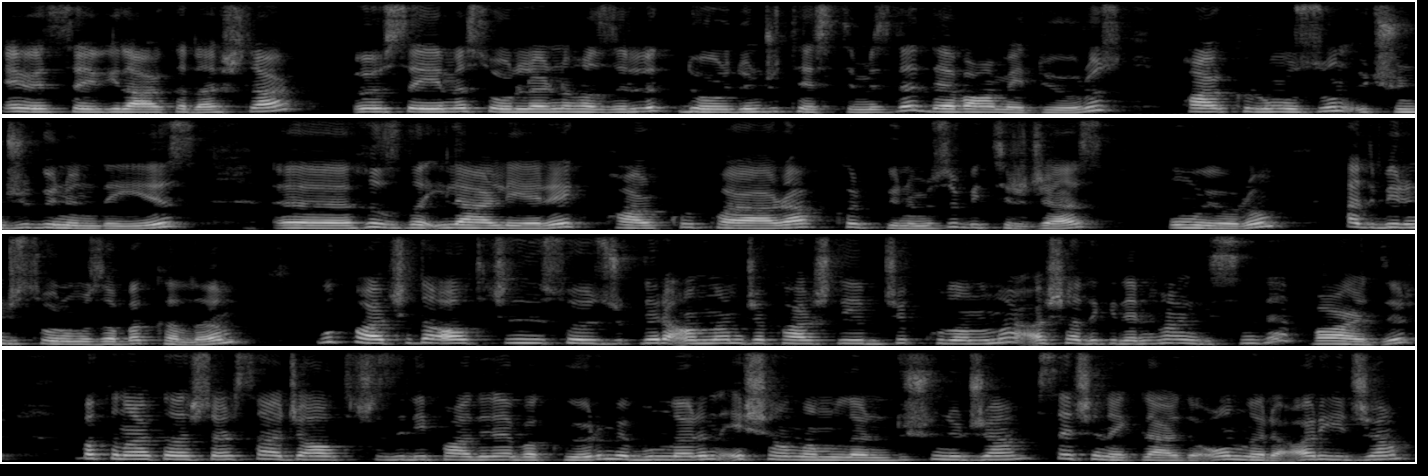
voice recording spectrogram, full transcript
Evet sevgili arkadaşlar, ÖSYM sorularına hazırlık dördüncü testimizde devam ediyoruz. Parkurumuzun üçüncü günündeyiz. Ee, hızla ilerleyerek parkur paragraf 40 günümüzü bitireceğiz umuyorum. Hadi birinci sorumuza bakalım. Bu parçada altı çizili sözcükleri anlamca karşılayabilecek kullanımlar aşağıdakilerin hangisinde vardır? Bakın arkadaşlar sadece altı çizili ifadelere bakıyorum ve bunların eş anlamlarını düşüneceğim. Seçeneklerde onları arayacağım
